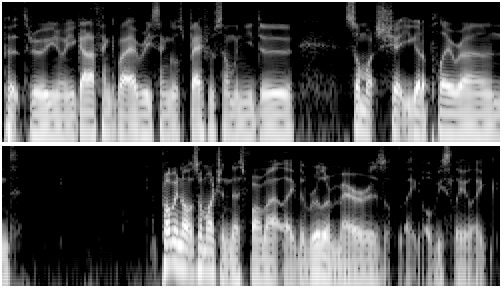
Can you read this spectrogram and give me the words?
put through. You know, you gotta think about every single special summon you do. So much shit you gotta play around. Probably not so much in this format. Like the ruler mirror is like obviously like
